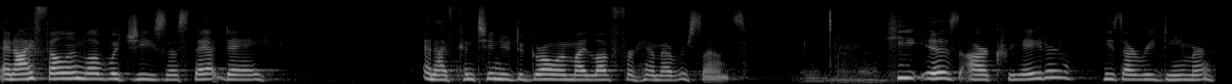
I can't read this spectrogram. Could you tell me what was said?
And I fell in love with Jesus that day and I've continued to grow in my love for him ever since. He is our creator, he's our redeemer,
